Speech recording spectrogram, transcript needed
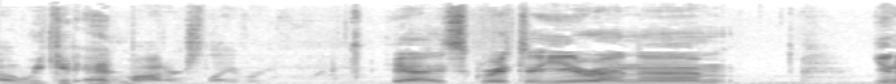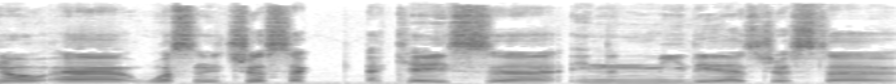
uh, we could end modern slavery. Yeah, it's great to hear. And, um, you know, uh, wasn't it just a, a case uh, in the media just uh,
